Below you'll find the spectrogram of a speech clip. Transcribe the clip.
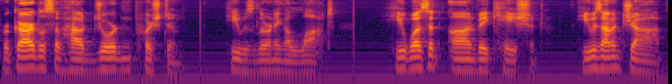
Regardless of how Jordan pushed him, he was learning a lot. He wasn't on vacation. He was on a job.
